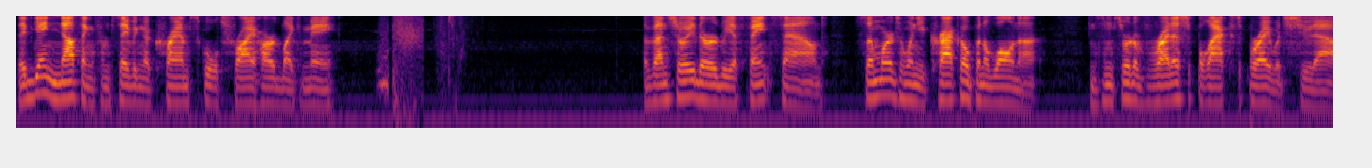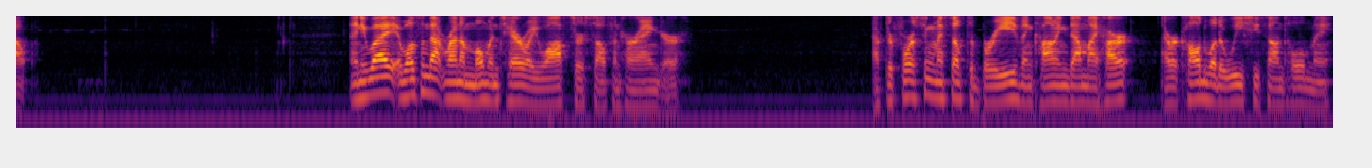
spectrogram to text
They'd gain nothing from saving a cram school tryhard like me. Eventually, there would be a faint sound, similar to when you crack open a walnut, and some sort of reddish black spray would shoot out. Anyway, it wasn't that Rena momentarily lost herself in her anger. After forcing myself to breathe and calming down my heart, I recalled what Oishi-san told me.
